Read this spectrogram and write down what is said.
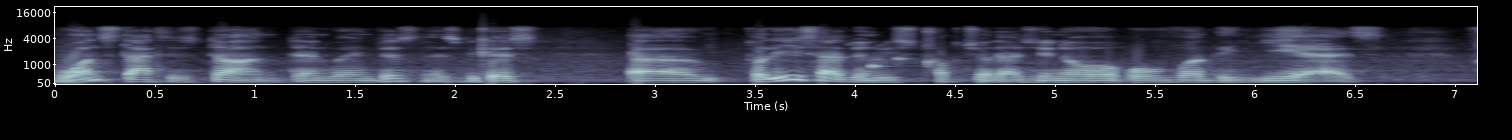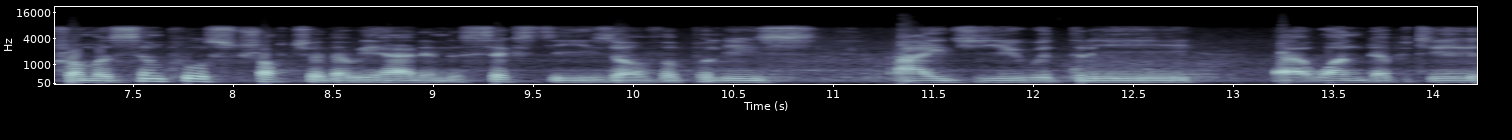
Once that is done, then we're in business because um, police has been restructured, as you know, over the years from a simple structure that we had in the 60s of a police IG with three, uh, one deputy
